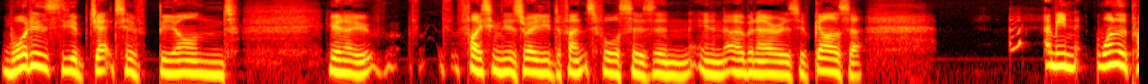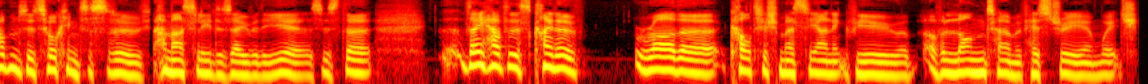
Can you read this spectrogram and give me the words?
What is the objective beyond, you know, fighting the Israeli Defense Forces in, in urban areas of Gaza. I mean, one of the problems with talking to sort of Hamas leaders over the years is that they have this kind of rather cultish messianic view of, of a long term of history in which,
